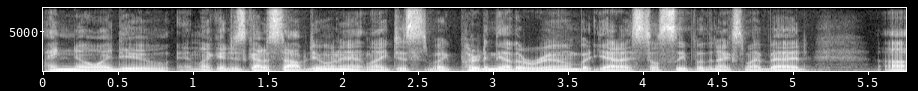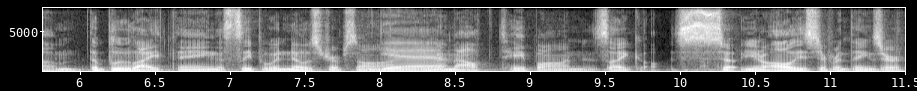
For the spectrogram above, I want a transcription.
I know I do. And like I just gotta stop doing it. Like just like put it in the other room, but yet I still sleep with it next to my bed. Um, the blue light thing, the sleeping with nose strips on, Yeah. mouth tape on is like so you know, all these different things are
